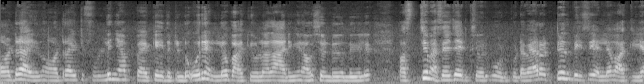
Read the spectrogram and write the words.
ഓർഡർ ആയിരുന്നു. ഓർഡർ ആയിട്ട് ഫുള്ള് ഞാൻ പാക്ക് ചെയ്തിട്ടുണ്ട്. ഒരു യെല്ലോ ബാക്കിയുള്ളൂ. അത് ആരെങ്കിലും ആവശ്യമുണ്ടെന്നുണ്ടെങ്കിൽ ഫസ്റ്റ് മെസ്സേജ് ആയിരിക്കും അവർക്ക് കൊടുക്കൂട്ട. വേറെ ഒറ്റ പീസ് യെല്ലോ ബാക്കിയില്ല.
